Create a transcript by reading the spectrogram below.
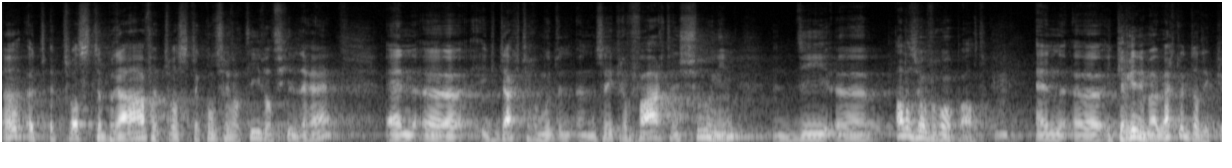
Hè? Het, het was te braaf, het was te conservatief als schilderij. En eh, ik dacht, er moet een, zekere vaart en schoening in die eh, alles overhoop haalt. En eh, ik herinner me werkelijk dat ik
